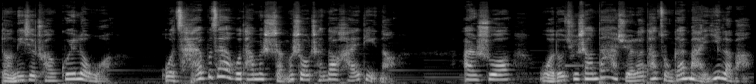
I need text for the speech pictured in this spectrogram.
等那些船归了我，我才不在乎他们什么时候沉到海底呢。按说我都去上大学了，他总该满意了吧？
